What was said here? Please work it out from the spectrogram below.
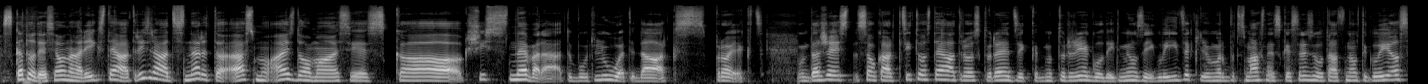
Skatoties jaunā Rīgas teātris izrādes, nereti esmu aizdomājusies, ka šis nevarētu būt ļoti dārgs projekts. Un dažreiz, savukārt, citos teātros, tur redzi, ka nu, tur ir ieguldīti milzīgi līdzekļi, un varbūt tas mākslinieckais rezultāts nav tik liels.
